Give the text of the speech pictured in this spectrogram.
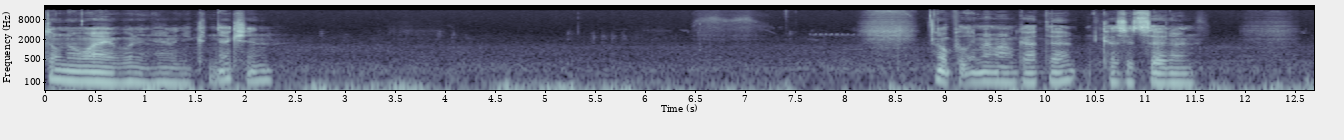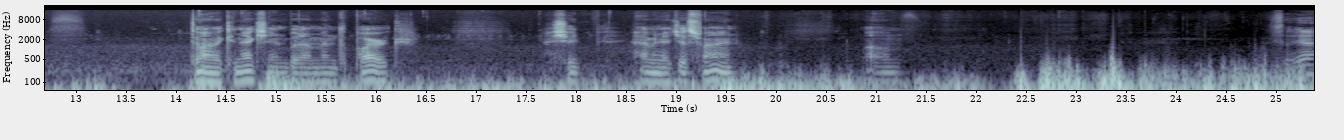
Don't know why I wouldn't have any connection. Hopefully my mom got that because it said on don't have a connection, but I'm in the park. I should having it just fine. Um, so yeah.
